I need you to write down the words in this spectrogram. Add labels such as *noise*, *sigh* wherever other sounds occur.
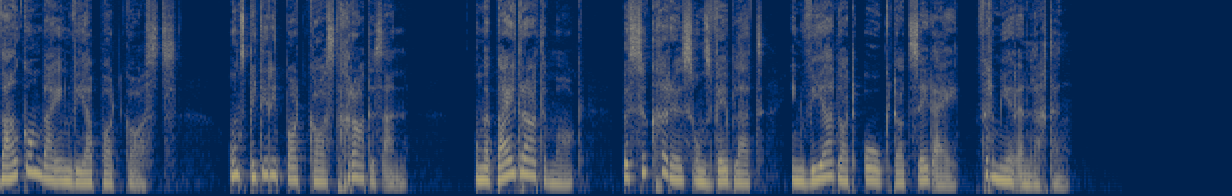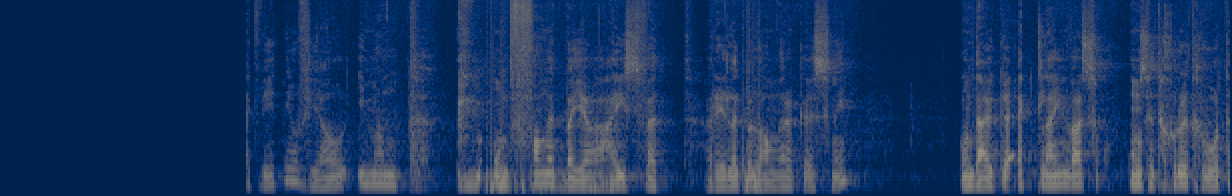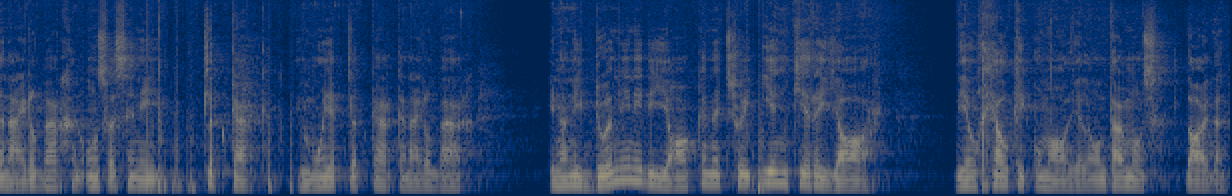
Welkom by Envia Podcasts. Ons bied hierdie podcast gratis aan. Om 'n bydrae te maak, besoek gerus ons webblad en via.org.za vir meer inligting. Ek weet nie of jy al iemand *clears throat* ontvang het by jou huis wat redelik belangrik is nie. Onthou toe ek klein was, ons het groot geword in Heidelberg en ons was in die Klipkerk, die mooi Klipkerk in Heidelberg. En dan die dominee net die jaken het so een keer 'n jaar die ou geldjie kom haal. Jy onthou mos daai ding.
